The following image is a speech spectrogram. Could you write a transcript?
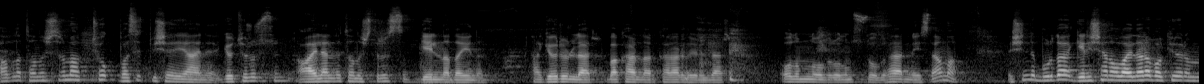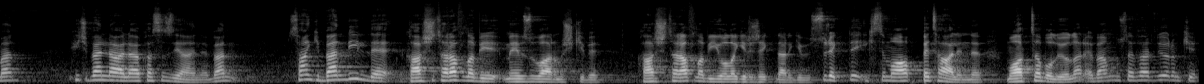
Abla tanıştırmak çok basit bir şey yani. Götürürsün, ailenle tanıştırırsın gelin adayını. Ha görürler, bakarlar, karar verirler. Olumlu olur, olumsuz olur her neyse ama e şimdi burada gelişen olaylara bakıyorum ben. Hiç benimle alakasız yani. Ben sanki ben değil de karşı tarafla bir mevzu varmış gibi. Karşı tarafla bir yola girecekler gibi. Sürekli ikisi muhabbet halinde muhatap oluyorlar. E ben bu sefer diyorum ki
